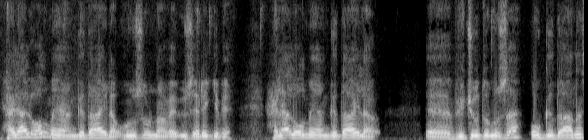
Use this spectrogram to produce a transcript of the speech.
Helal olmayan gıdayla unzurna ve üzeri gibi helal olmayan gıdayla e, vücudumuza o gıdanın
